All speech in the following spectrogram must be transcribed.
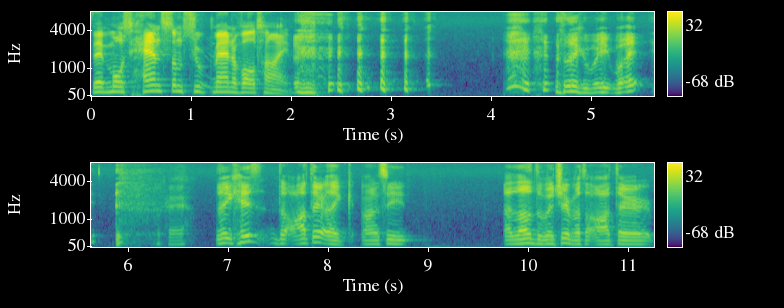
The most handsome Superman of all time. like, wait, what? Okay. Like his the author, like honestly, I love The Witcher, but the author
